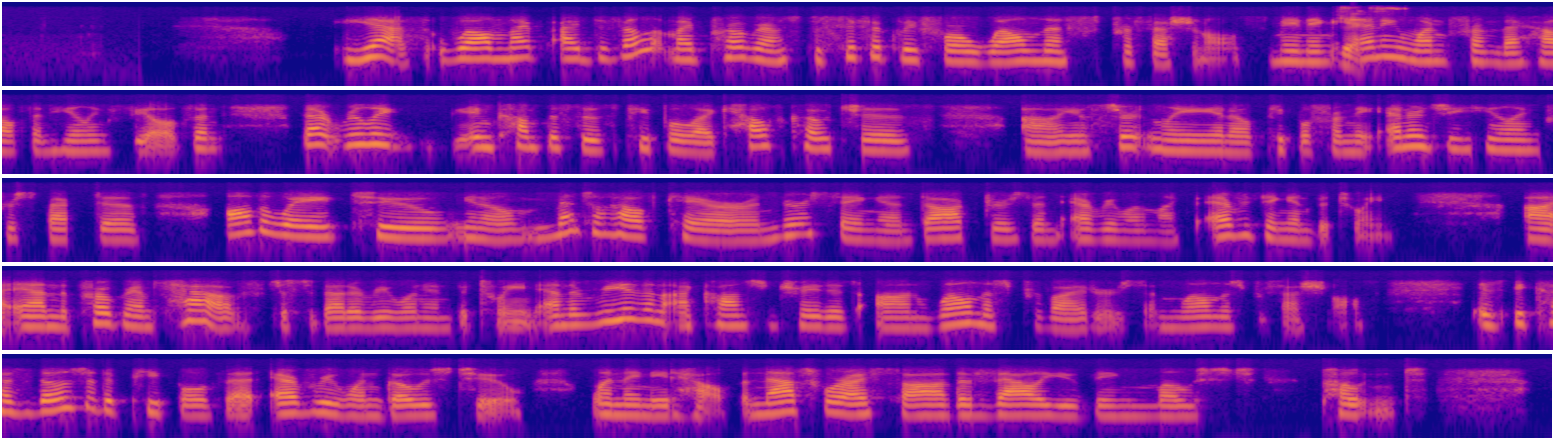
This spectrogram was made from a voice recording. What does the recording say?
Yes. Well, my, I developed my program specifically for wellness professionals, meaning Yes. anyone from the health and healing fields. And that really encompasses people like health coaches, uh, you know, certainly, you know, people from the energy healing perspective, all the way to, you know, mental health care and nursing and doctors and everyone like everything in between. Uh, and the programs have just about everyone in between. And the reason I concentrated on wellness providers and wellness professionals is because those are the people that everyone goes to when they need help. And that's where I saw the value being most potent.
